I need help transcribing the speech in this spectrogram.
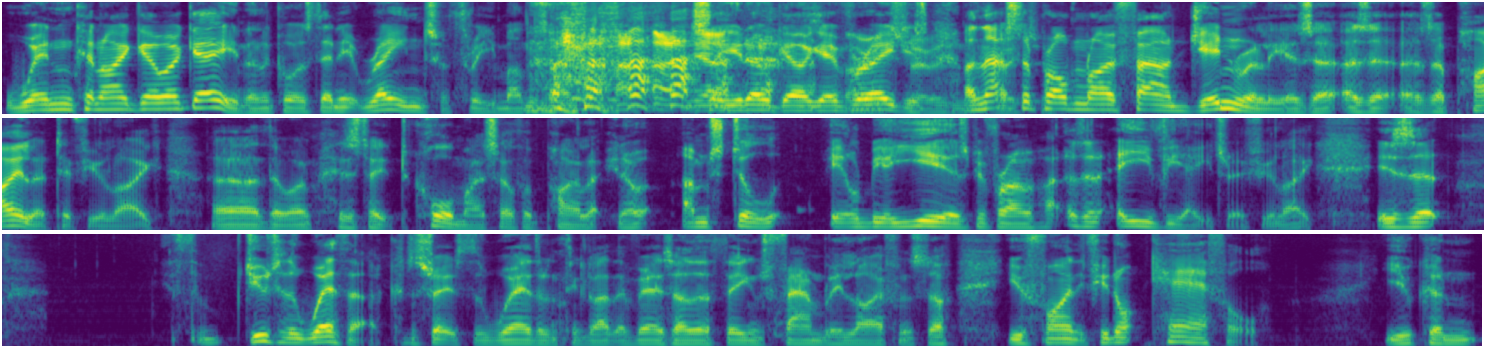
When can I go again? And of course, then it rains for three months, so you don't go again for ages. true, and that's the problem I've found generally as a, as a, as a pilot, if you like, uh, though I hesitate to call myself a pilot. You know, I'm still, it'll be a years before I'm, as an aviator, if you like, is that due to the weather, constraints of the weather and things like that, various other things, family life and stuff, you find if you're not careful, you can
